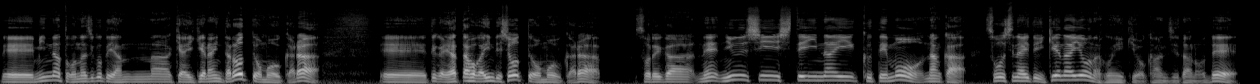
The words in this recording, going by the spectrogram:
でみんなと同じことやんなきゃいけないんだろうって思うから、えーてかやった方がいいんでしょって思うからそれがね入信していないくてもなんかそうしないといけないような雰囲気を感じたので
